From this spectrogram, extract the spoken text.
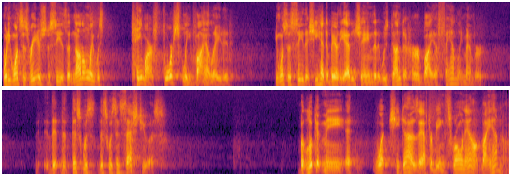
What he wants his readers to see is that not only was Tamar forcefully violated, he wants to see that she had to bear the added shame that it was done to her by a family member that, that this, was, this was incestuous. But look at me at what she does after being thrown out by Amnon.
